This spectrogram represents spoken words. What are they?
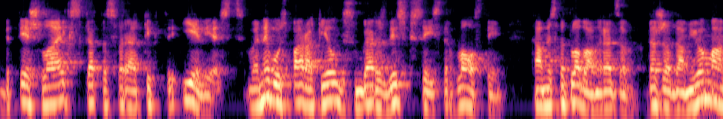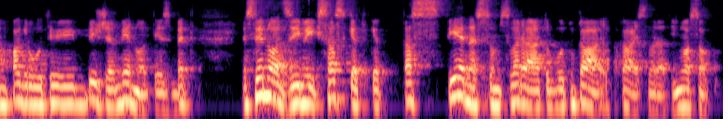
bet tieši laiks, kad tas varētu tikt ieviests. Vai nebūs pārāk ilgas un garas diskusijas starp valstīm, kā mēs pat labāk redzam. Dažādām jomām pagrūti brīžiem vienoties, bet es viennozīmīgi saskatu, ka tas pienesums varētu būt, nu kā, kā es varētu nosaukt,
